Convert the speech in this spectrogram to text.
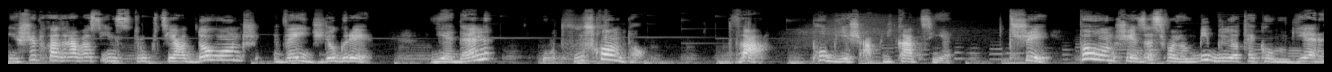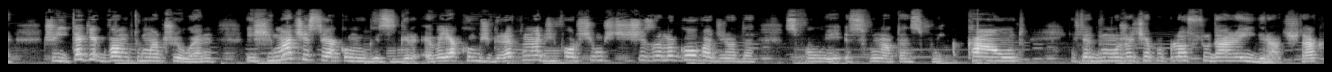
I szybka dla Was instrukcja: dołącz, wejdź do gry. 1. Utwórz konto. 2. Pobierz aplikację. 3. Połącz się ze swoją biblioteką gier. Czyli tak jak Wam tłumaczyłem, jeśli macie sobie jakąś, grę- to na GeForce musicie się zalogować na, te swój, sw- na ten swój account i wtedy możecie po prostu dalej grać, tak?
